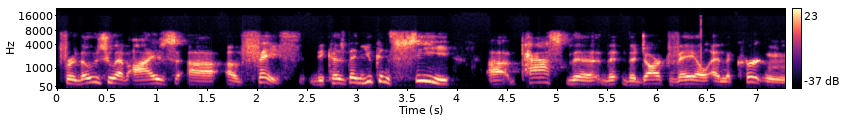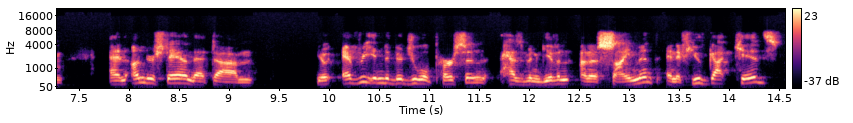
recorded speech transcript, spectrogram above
for those who have eyes uh, of faith, because then you can see uh, past the, the, the dark veil and the curtain and understand that um, you know every individual person has been given an assignment, and if you've got kids,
